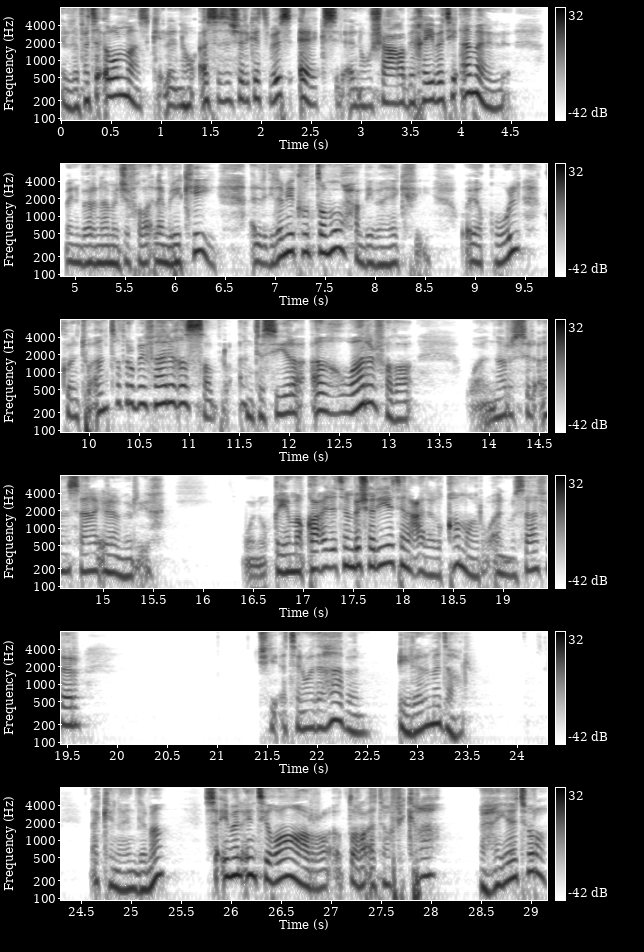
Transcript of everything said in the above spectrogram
لفت إيلون ماسك لأنه أسس شركة بس إكس لأنه شعر بخيبة أمل. من برنامج الفضاء الأمريكي الذي لم يكن طموحا بما يكفي ويقول كنت أنتظر بفارغ الصبر أن تسير أغوار الفضاء وأن نرسل إنسانا إلى المريخ ونقيم قاعدة بشرية على القمر وأن نسافر جيئة وذهابا إلى المدار. لكن عندما سئم الانتظار طرأته فكرة ما هي ترى؟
